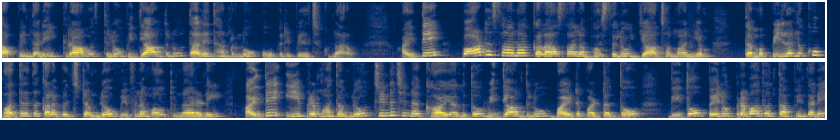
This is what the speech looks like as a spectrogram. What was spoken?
తప్పిందని గ్రామస్తులు విద్యార్థులు తల్లిదండ్రులు ఊపిరి పీల్చుకున్నారు. అయితే పాఠశాల కళాశాల బస్సులు యాజమాన్యం తమ పిల్లలకు భద్రత కల్పించడంలో విఫలమవుతున్నారని అయితే ఈ ప్రమాదంలో చిన్న చిన్న గాయాలతో విద్యార్థులు బయటపడడంతో దీంతో పెను ప్రమాదం తప్పిందని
